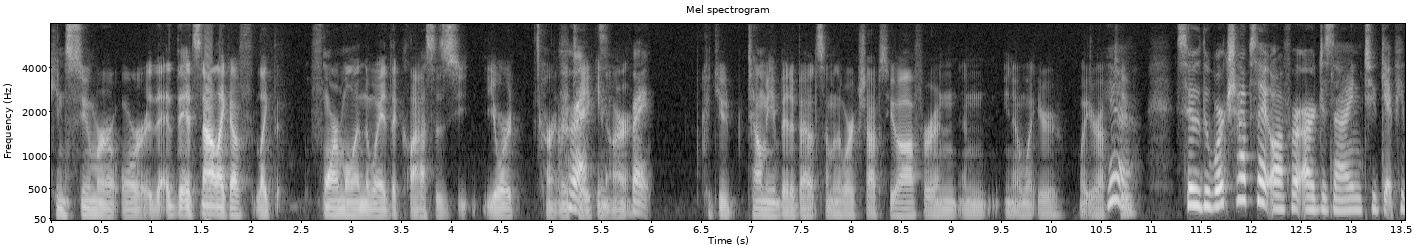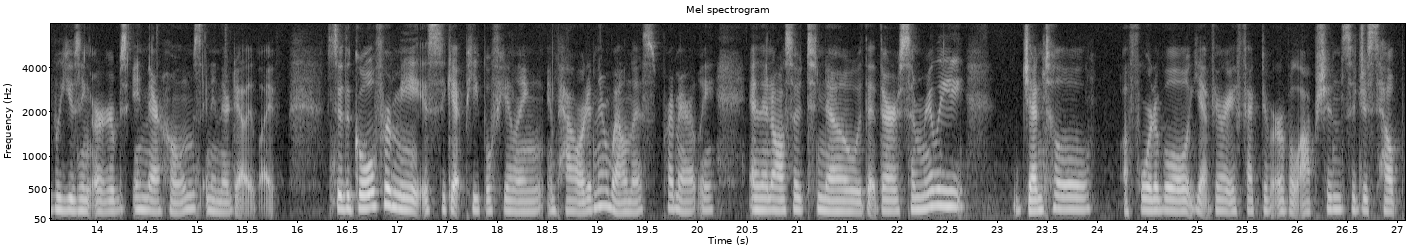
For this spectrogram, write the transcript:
consumer or th- it's not like a f- like formal in the way the classes you're currently Correct. taking are. Right. Could you tell me a bit about some of the workshops you offer and and you know what you're what you're up Yeah. to? So the workshops I offer are designed to get people using herbs in their homes and in their daily life. So the goal for me is to get people feeling empowered in their wellness primarily, and then also to know that there are some really gentle, affordable, yet very effective herbal options to just help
